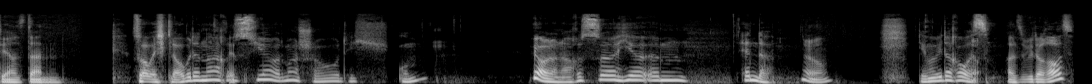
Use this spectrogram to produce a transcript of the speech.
Der uns dann. So, aber ich glaube, danach ist hier, warte mal, schau dich um. Ja, danach ist äh, hier ähm, Ende. Ja, Gehen wir wieder raus. also wieder raus.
